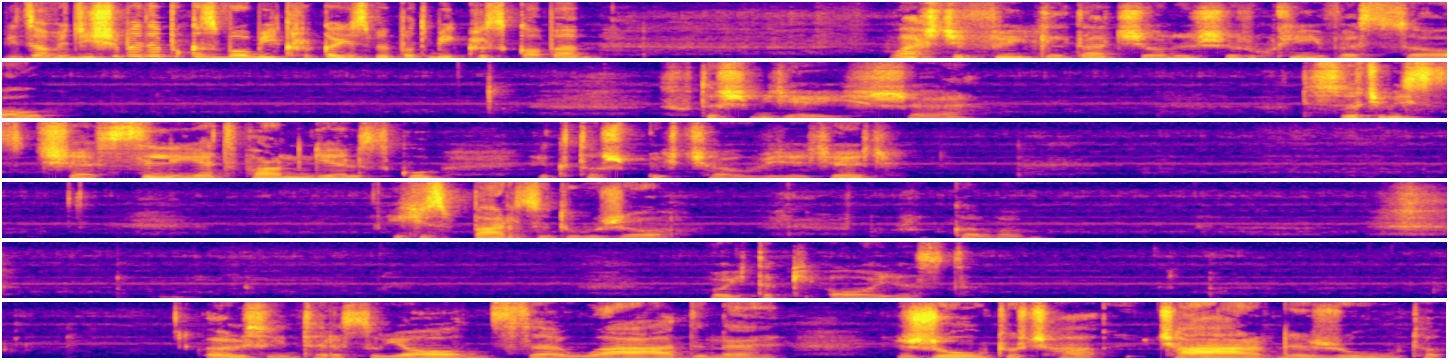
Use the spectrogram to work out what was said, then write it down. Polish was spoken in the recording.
Widzowie, dzisiaj będę pokazywał mikroorganizmy pod mikroskopem. Właśnie widać, one się ruchliwe są. Są też mniejsze. To jest oczywiście syliet po angielsku, jak ktoś by chciał wiedzieć. Ich jest bardzo dużo. Szukam wam Oj, taki o jest. Oj, interesujące, ładne, żółto, cza czarne, żółto.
